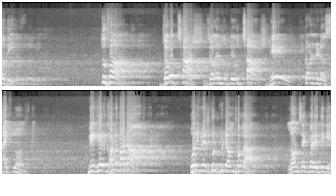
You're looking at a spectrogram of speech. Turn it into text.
নদী, তুফান, জলোচ্ছ্বাস, জলের মধ্যে উচ্ছ্বাস, ঢেউ, টর্নেডো, সাইক্লোন, মেঘের ঘন ঘটা পরিবেশ ঘুটঘুটে অন্ধকার। লঞ্চ একবার এদিকে,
